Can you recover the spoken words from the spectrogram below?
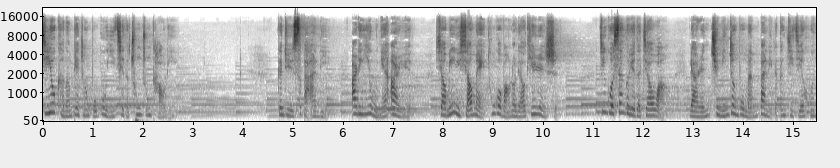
极有可能变成不顾一切的匆匆逃离。根据司法案例，二零一五年二月，小明与小美通过网络聊天认识，经过三个月的交往，两人去民政部门办理了登记结婚。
